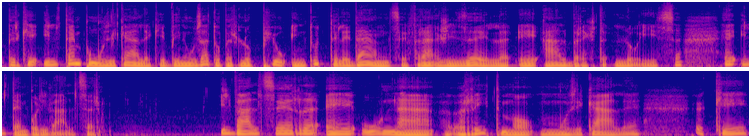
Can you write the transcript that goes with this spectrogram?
Perché il tempo musicale che viene usato per lo più in tutte le danze fra Giselle e Albrecht Lois è il tempo di valzer. Il valzer è un ritmo musicale che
